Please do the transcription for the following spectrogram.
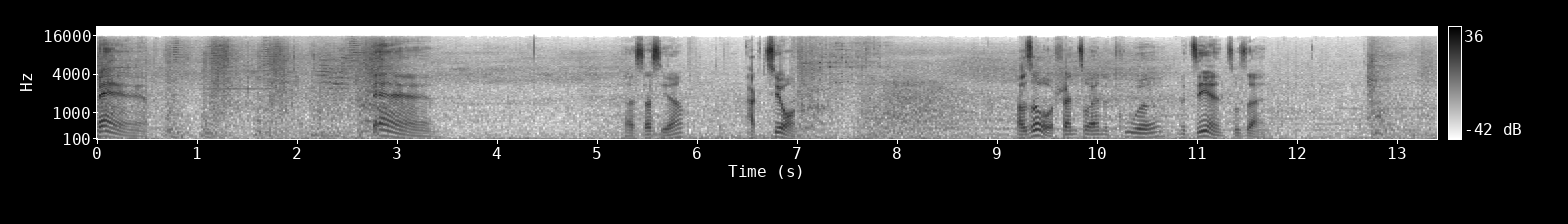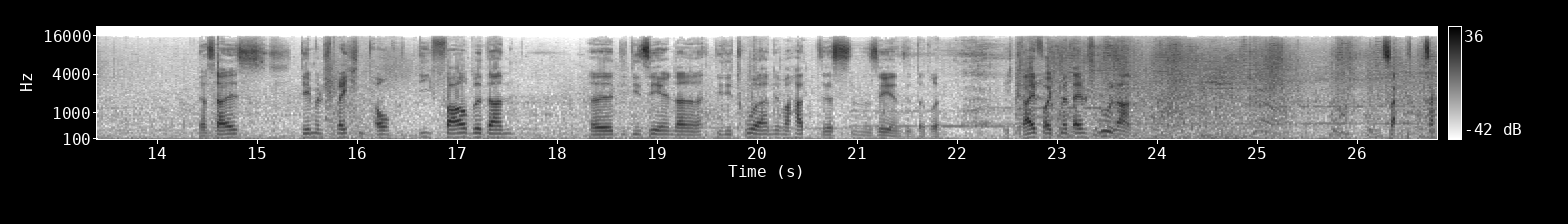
Bam. Bam. Was ist das hier? Aktion. Achso, scheint so eine Truhe mit Seelen zu sein. Das heißt, dementsprechend auch die Farbe dann, äh, die die Seelen da, die die Truhe dann immer hat, dessen Seelen sind da drin. Ich greife euch mit einem Stuhl an. Zack, zack.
